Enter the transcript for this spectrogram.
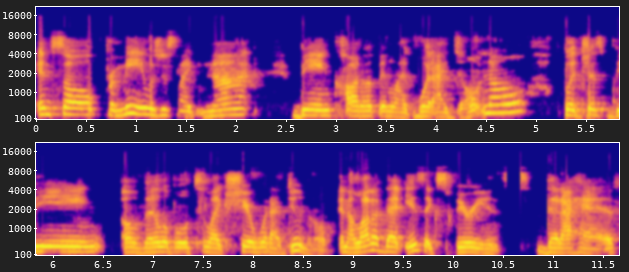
And so for me, it was just like not being caught up in like what I don't know, but just being available to like share what I do know. And a lot of that is experience that I have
